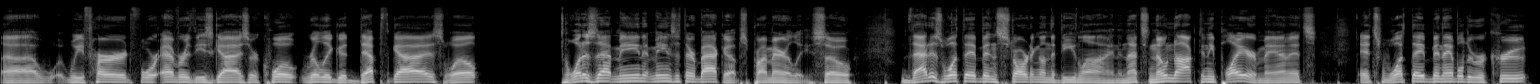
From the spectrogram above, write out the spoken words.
Uh, we've heard forever these guys are, quote, really good depth guys. Well, what does that mean? It means that they're backups primarily. So that is what they've been starting on the D line, and that's no knock to any player, man. It's it's what they've been able to recruit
